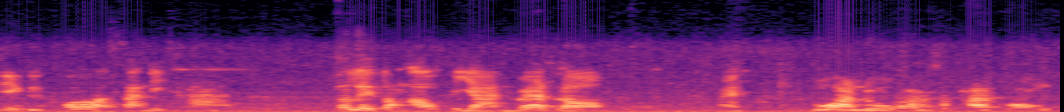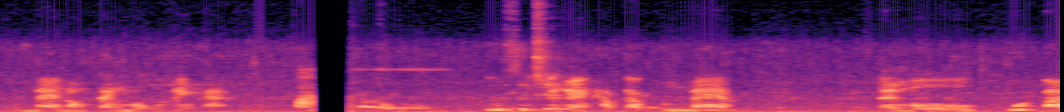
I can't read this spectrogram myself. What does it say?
นี่คือข้อสันนิษฐาน ก็เลยต้องเอาพยานแวดล้อมผู้อ่านดูคำสัมภาษณ์ของคุณแม่น้องแตงโมไหมฮะรู้สึกยังไงครับกับคุณแม่แตงโมพูดมา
